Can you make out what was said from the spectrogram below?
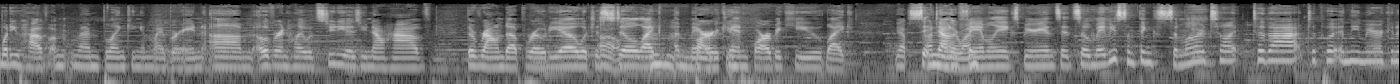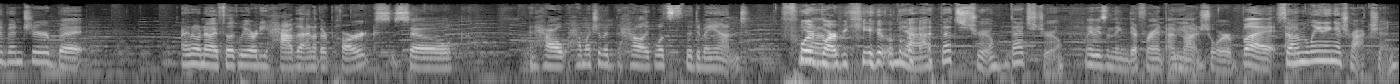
what do you have? I'm, I'm blanking in my brain. Um, over in Hollywood Studios, you now have the Roundup Rodeo, which is Oh, still like mhm, American barbecue, like Yep, sit down one. family experience. So maybe something similar to to that to put in the American Adventure, but I don't know. I feel like we already have that in other parks. So, and how how much of it? How like what's the demand for Yeah. barbecue? yeah, that's true. That's true. maybe something different. I'm Yeah. not sure, but So I'm leaning attraction.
